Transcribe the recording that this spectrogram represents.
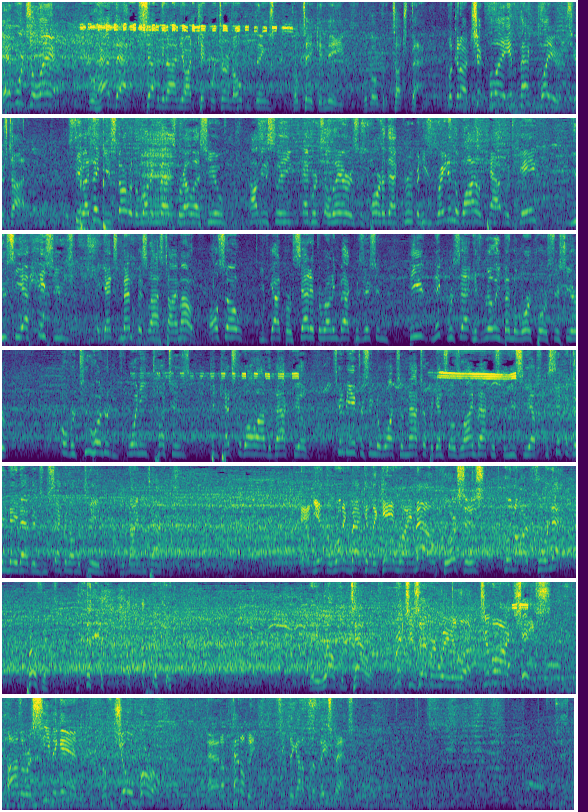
Edwards-Helaire, who had that 79-yard kick return to open things, he'll take a knee. We'll go for the touchback. Look at our Chick-fil-A impact players. Here's Todd. Steve, I think you start with the running backs for LSU. Obviously, Edwards Helaire is, part of that group, and he's great in the Wildcat, which gave UCF issues against Memphis last time out. Also, you've got Brossette at the running back position. He, Nick Brossette has really been the workhorse this year. Over 220 touches, can catch the ball out of the backfield. It's going to be interesting to watch the matchup against those linebackers for UCF, specifically Nate Evans, who's second on the team with 90 tackles. And yet the running back in the game right now, of course, is Leonard Fournette. Perfect. A wealth of talent. Riches everywhere you look. Ja'Marr Chase on the receiving end from Joe Burrow. And a penalty. See if they got him for the face mask.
